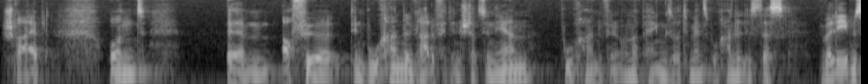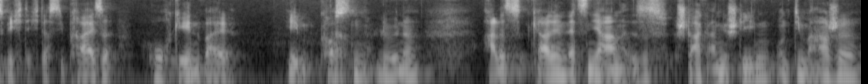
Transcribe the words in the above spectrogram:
schreibt. Und ähm, auch für den Buchhandel, gerade für den stationären Buchhandel, für den unabhängigen Sortimentsbuchhandel ist das überlebenswichtig, dass die Preise hochgehen, weil eben Kosten, ja. Löhne, alles, gerade in den letzten Jahren ist es stark angestiegen und die Marge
